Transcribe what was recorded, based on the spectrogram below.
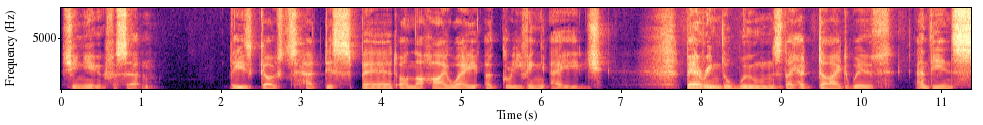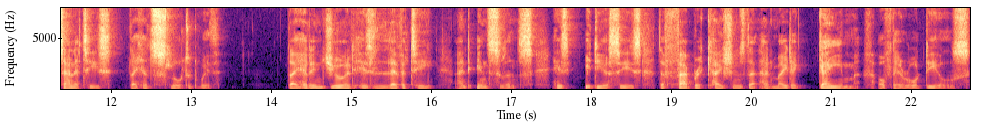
She knew for certain. These ghosts had despaired on the highway a grieving age, bearing the wounds they had died with and the insanities they had slaughtered with. They had endured his levity and insolence, his idiocies, the fabrications that had made a game of their ordeals.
